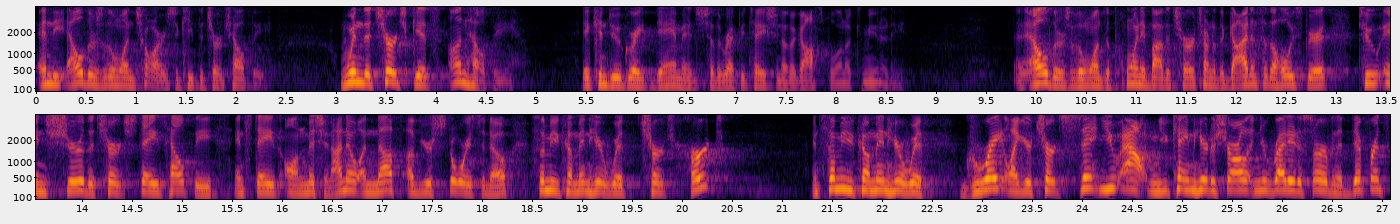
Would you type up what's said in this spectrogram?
and the elders are the one charged to keep the church healthy. When the church gets unhealthy, it can do great damage to the reputation of the gospel in a community. And elders are the ones appointed by the church under the guidance of the Holy Spirit to ensure the church stays healthy and stays on mission. I know enough of your stories to know some of you come in here with church hurt, and some of you come in here with great, like your church sent you out and you came here to Charlotte and you're ready to serve, and the difference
